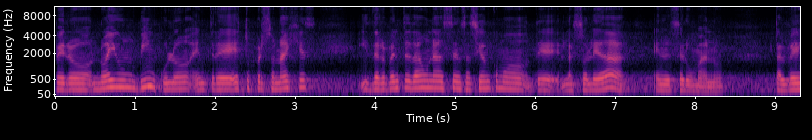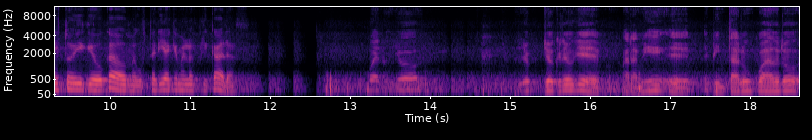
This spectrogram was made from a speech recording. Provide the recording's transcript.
pero no hay un vínculo entre estos personajes y de repente da una sensación como de la soledad en el ser humano. Tal vez estoy equivocado, me gustaría que me lo explicaras. Bueno, yo, yo, creo que para mí eh, pintar un cuadro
